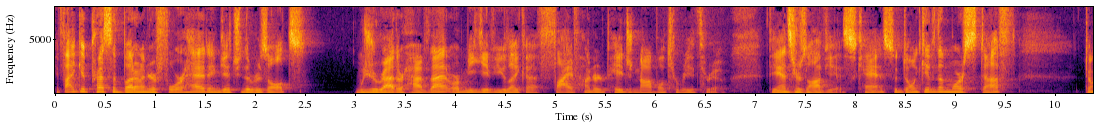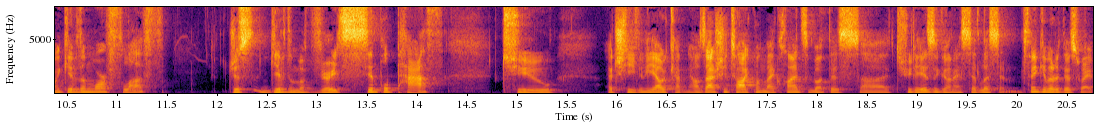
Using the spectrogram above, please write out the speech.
If I could press a button on your forehead and get you the results, would you rather have that or me give you like a 500 page novel to read through? The answer is obvious, okay? So don't give them more stuff. Don't give them more fluff. Just give them a very simple path to achieving the outcome. Now, I was actually talking with my clients about this uh, two days ago, and I said, listen, think about it this way.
